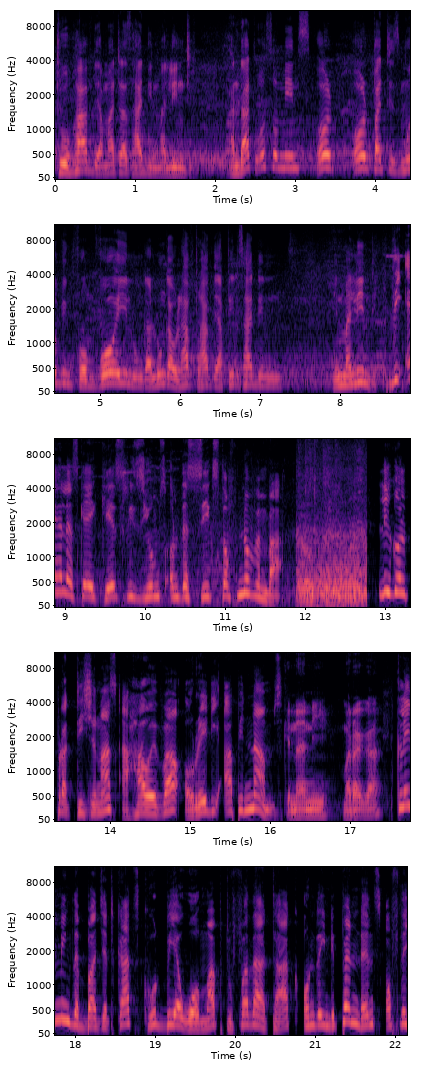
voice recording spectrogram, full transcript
to have their matters heard in Malindi. And that also means all, all parties moving from Voi, Lunga Lunga will have to have their appeals heard in, in Malindi. The LSK case resumes on the 6th of November. Legal practitioners are, however, already up in arms. Kenani Maraga. Claiming the budget cuts could be a warm up to further attack on the independence of the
